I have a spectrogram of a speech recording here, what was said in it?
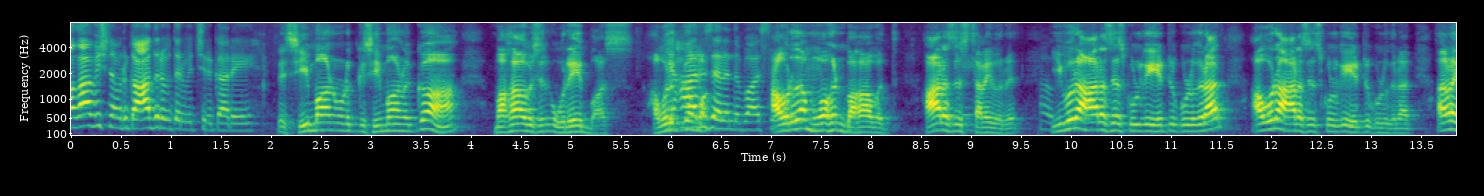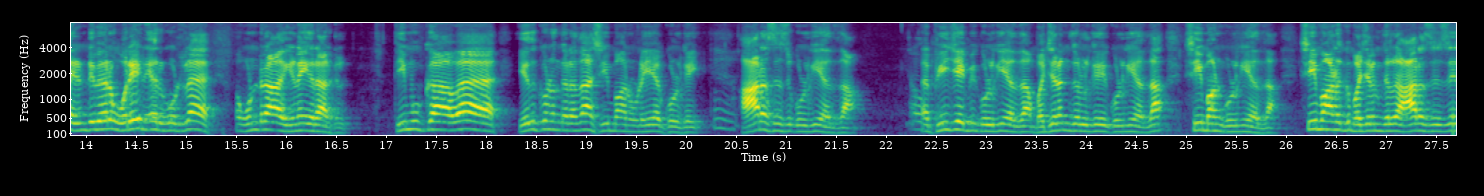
மகாவிஷ்ணு அவருக்கு ஆதரவு தெரிவிச்சிருக்காரு. இந்த சீமானுக்கு சீமானுக்கும் மகாவிஷ்ணுக்கும் ஒரே பாஸ் அவருக்கும் சார் இந்த பாஸ் அவர் தான் மோகன் பகாவத். ஆர்எஸ்எஸ் தலைவர். இவரும் ஆர்எஸ்எஸ் கொள்கையை ஏற்றுக்கொள்கிறார் அவரும் ஆர்எஸ்எஸ் கொள்கையை ஏற்றுக்கொள்கிறார். அதனால் ரெண்டு பேரும் ஒரே நேர்கோட்டில் ஒன்றாக இணைகிறார்கள். திமுகவை எதுக்கணுங்கிறது தான் சீமானுடைய கொள்கை. ஆர்எஸ்எஸ் கொள்கை அதுதான். பிஜேபி கொள்கை அதுதான். பஜ்ரங் கொள்கை கொள்கை அதுதான். சீமான் கொள்கை அதுதான். சீமானுக்கு பஜ்ரங் தள் ஆர்எஸ்எஸ்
